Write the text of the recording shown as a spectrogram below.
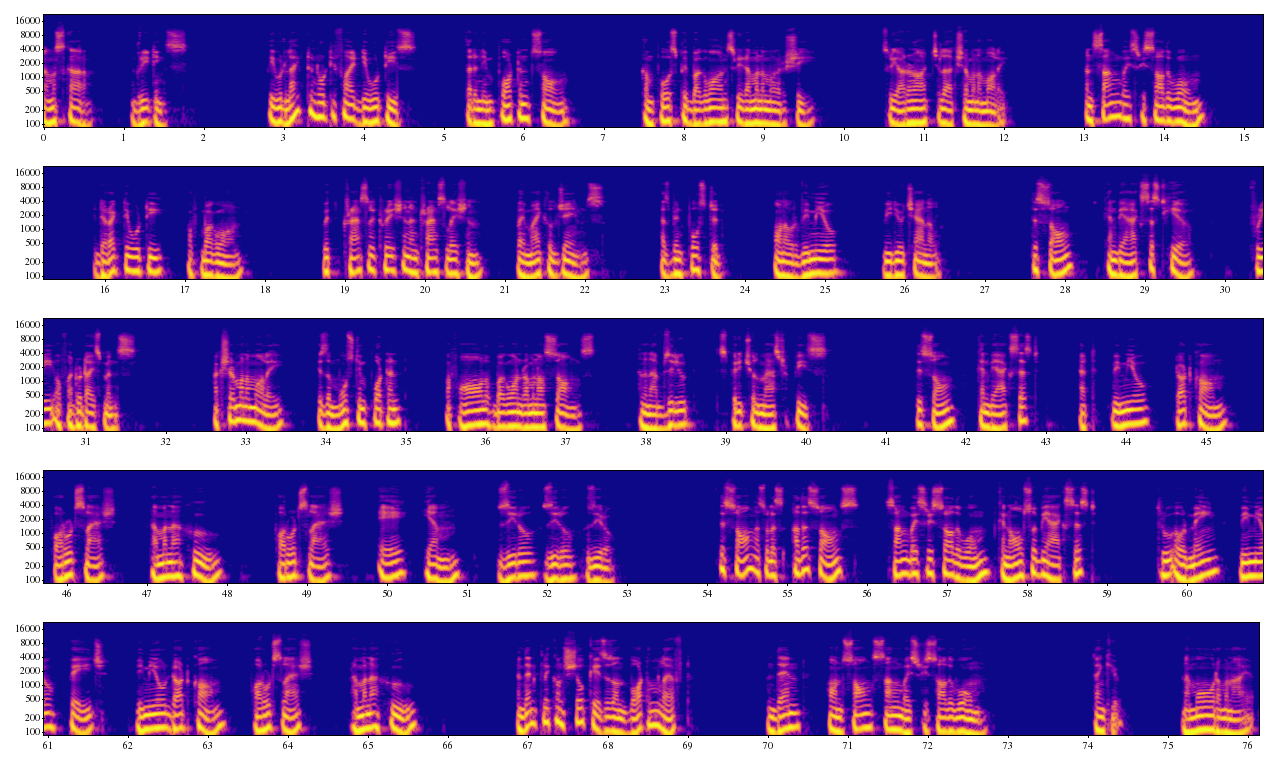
Namaskaram. Greetings. We would like to notify devotees that an important song composed by Bhagavan Sri Ramana Maharshi, Sri Arunachala Aksharamanamalai, and sung by Sri Sadhu a direct devotee of Bhagavan, with transliteration and translation by Michael James, has been posted on our Vimeo video channel. This song can be accessed here free of advertisements. Aksharamanamalai is the most important of all of Bhagavan Ramana's songs and an absolute spiritual masterpiece. This song can be accessed at vimeo.com forward slash ramanahu forward slash am000. This song, as well as other songs sung by Sri Sadhu Om, can also be accessed through our main Vimeo page, vimeo.com forward slash ramanahu, and then click on showcases on bottom left, and then on songs sung by Sri Sadhu Om. Thank you. Namo Ramanaya.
